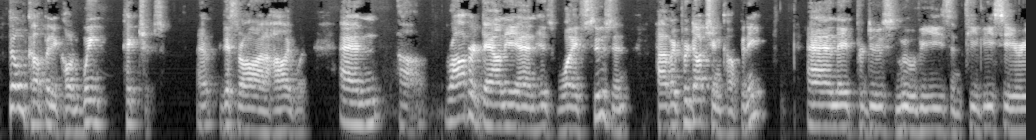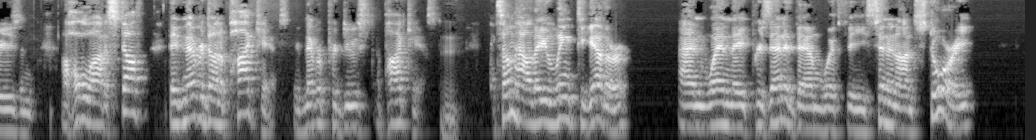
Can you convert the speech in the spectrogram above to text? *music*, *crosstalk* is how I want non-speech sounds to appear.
film company called Wink Pictures. I guess they're all out of Hollywood. And uh, Robert Downey and his wife Susan have a production company, and they've produced movies and TV series and a whole lot of stuff. They've never done a podcast. They've never produced a podcast. Mm. And somehow they linked together. And when they presented them with the Synanon story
